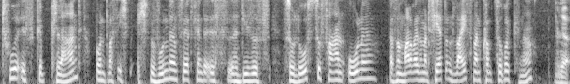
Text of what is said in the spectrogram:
Tour ist geplant. Und was ich echt bewundernswert finde, ist äh, dieses so loszufahren ohne, also normalerweise man fährt und weiß, man kommt zurück, ne? Ja.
